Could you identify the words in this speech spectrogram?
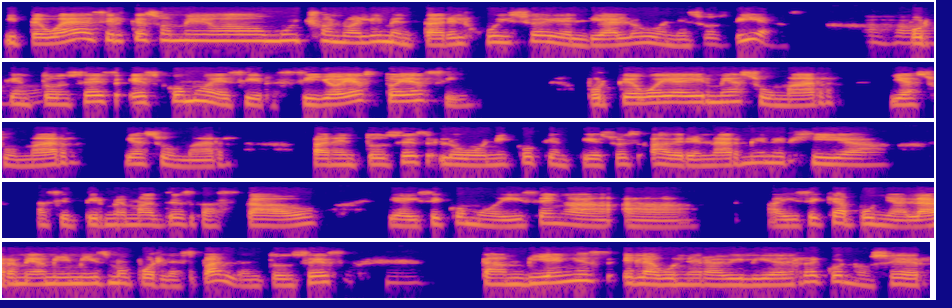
Y te voy a decir que eso me ha ayudado mucho a no alimentar el juicio y el diálogo en esos días. porque entonces es como decir, si yo ya estoy así, ¿por qué voy a irme a sumar y a sumar y a sumar? Para entonces lo único que empiezo es a drenar mi energía, a sentirme más desgastado y ahí sí, como dicen, a, ahí sí que apuñalarme a mí mismo por la espalda. Entonces, también es la vulnerabilidad es reconocer,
